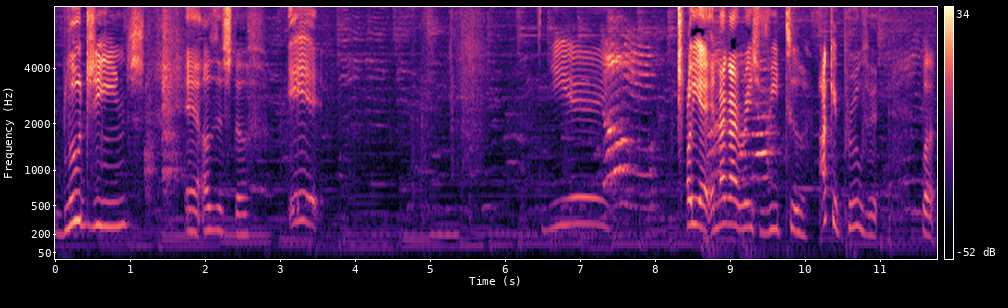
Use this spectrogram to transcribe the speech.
blue jeans and other stuff it yeah oh yeah and I got race V2 I can prove it but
